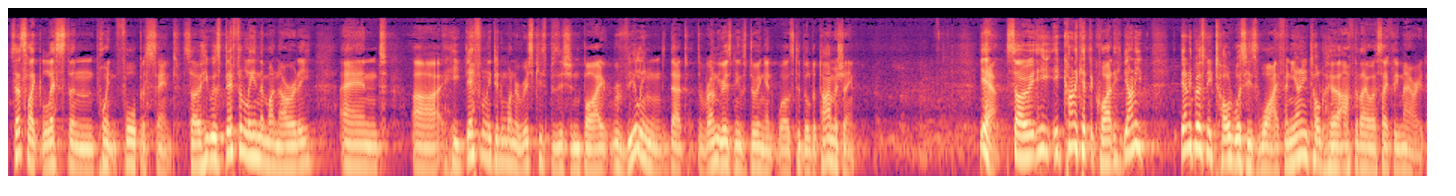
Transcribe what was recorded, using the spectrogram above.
So that's like less than 0.4%. So he was definitely in the minority, and uh, he definitely didn't want to risk his position by revealing that the only reason he was doing it was to build a time machine. Yeah, so he, he kind of kept it quiet. The only, the only person he told was his wife, and he only told her after they were safely married.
